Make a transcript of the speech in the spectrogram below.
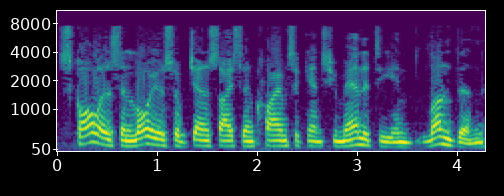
scholars and lawyers of genocides and crimes against humanity in London,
